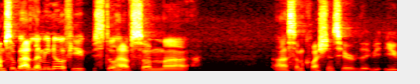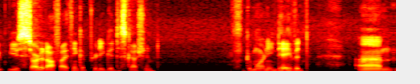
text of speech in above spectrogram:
i'm so bad let me know if you still have some uh, uh, some questions here. You you started off i think a pretty good discussion. Good morning david. Um,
